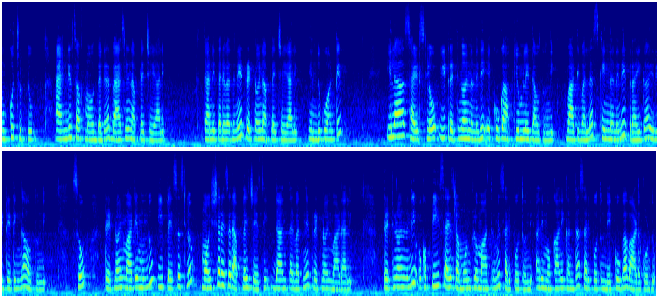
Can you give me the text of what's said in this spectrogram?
ముక్కు చుట్టూ యాంగిల్స్ ఆఫ్ మౌత్ దగ్గర వ్యాజ్లిన్ అప్లై చేయాలి. దాని తర్వాతనే ట్రెటినాయిన్ అప్లై చేయాలి. ఎందుకు అంటే ఇలా సైడ్స్లో ఈ ట్రెటినాయిన్ అనేది ఎక్కువగా అక్యూములేట్ అవుతుంది. వాటి వల్ల స్కిన్ అనేది డ్రైగా ఇరిటేటింగ్గా అవుతుంది. సో ట్రెట్నాయిన్ వాడే ముందు ఈ ప్లేసెస్లో మాయిశ్చరైజర్ అప్లై చేసి దాని తర్వాతనే ట్రెట్నాయిన్ వాడాలి. ట్రెటినాయిన్ అనేది ఒక పీ సైజ్డ్ అమౌంట్లో మాత్రమే సరిపోతుంది. అది ముఖానికంతా సరిపోతుంది ఎక్కువగా వాడకూడదు.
